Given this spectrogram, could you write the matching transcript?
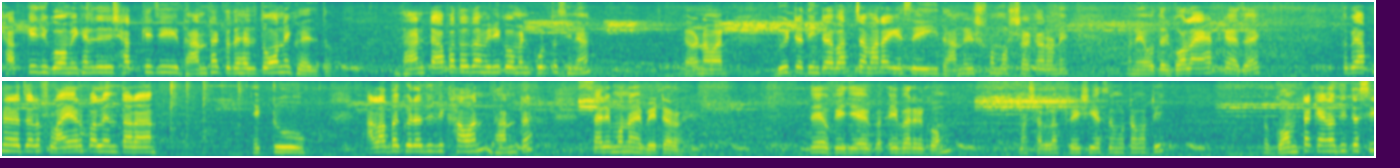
সাত কেজি গম, এখানে যদি সাত কেজি ধান থাকতো, দেখা যেত অনেক হয়ে যেত। ধানটা আপাতত আমি রিকমেন্ড করতেছি না, কারণ আমার দুইটা, তিনটা বাচ্চা মারা গেছে এই ধানের সমস্যার কারণে। মানে ওদের গলায় আটকা যায়। তবে আপনারা যারা ফ্লায়ার পালেন, তারা একটু আলাদা করে যদি খাওয়ান ধানটা, তাহলে মনে হয় বেটার হয়। যাই হোক, এই যে এবারের গম মাসাল্লাহ ফ্রেশই আছে মোটামুটি। তো গমটা কেন দিতেছি?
